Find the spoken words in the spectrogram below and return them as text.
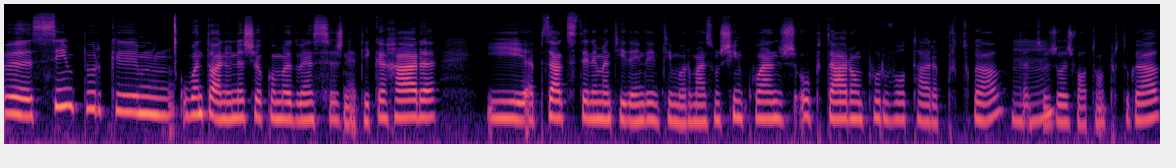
Uh, sim, porque hum, o António nasceu com uma doença genética rara e apesar de se terem mantido ainda em Timor mais uns 5 anos, optaram por voltar a Portugal, uhum. portanto os dois voltam a Portugal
